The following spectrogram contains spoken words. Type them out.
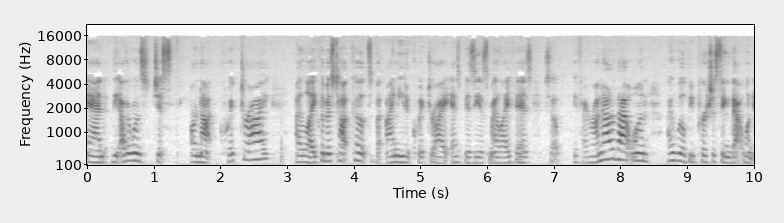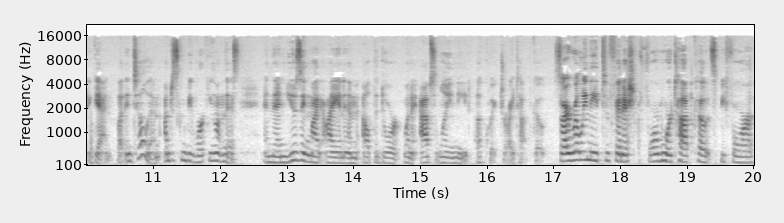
And the other ones just are not quick dry. I like them as top coats, but I need a quick dry as busy as my life is. So if I run out of that one, I will be purchasing that one again. But until then, I'm just going to be working on this and then using my INM out the door when I absolutely need a quick dry top coat. So I really need to finish four more top coats before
